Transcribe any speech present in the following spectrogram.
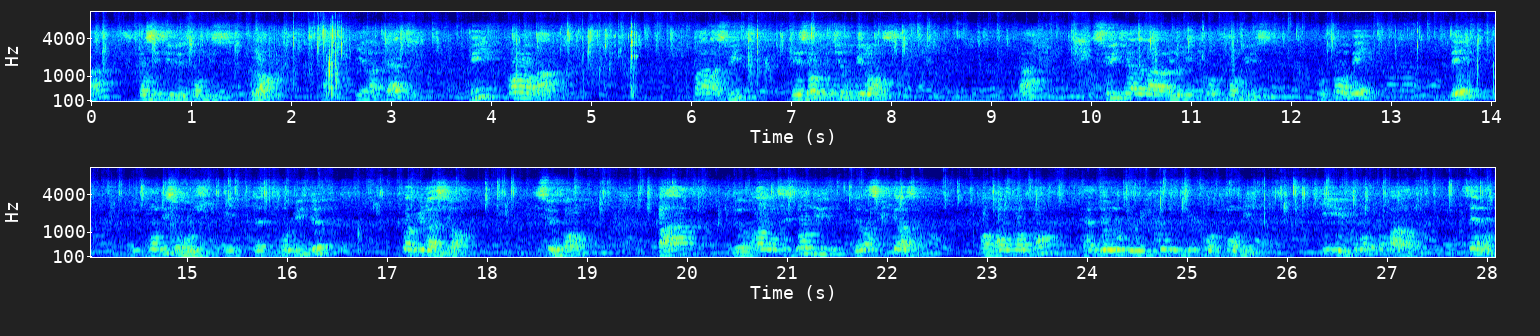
hein, constitué de thrombus blanc, hein, qui est la tête. Puis on aura par la suite des ondes de turbulence hein, suite à la, le microthrombus pour former des thrombus rouges, des thrombus de coagulation qui se font par le ralentissement de la circulation en rencontrant un de nos microthrombus qui font auparavant. C'est bon.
